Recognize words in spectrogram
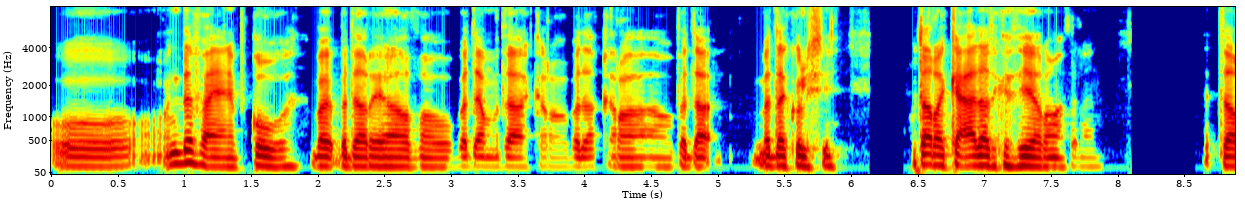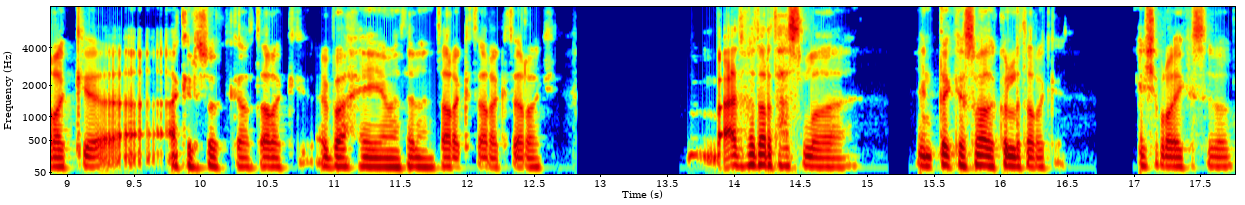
واندفع يعني بقوة ب- بدأ رياضة وبدأ مذاكرة وبدأ قراءة وبدأ بدأ كل شيء. وترك عادات كثيرة مثلا. ترك آه، أكل سكر ترك إباحية مثلا ترك ترك ترك. بعد فترة تحصله انتكس وهذا كله تركه إيش برأيك السبب؟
